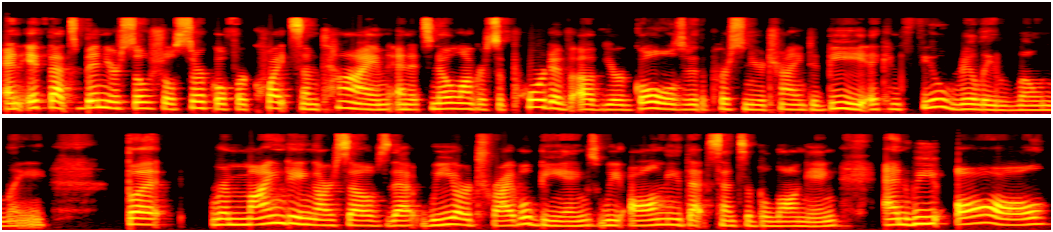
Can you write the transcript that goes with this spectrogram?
And if that's been your social circle for quite some time and it's no longer supportive of your goals or the person you're trying to be it can feel really lonely. But reminding ourselves that we are tribal beings we all need that sense of belonging and we all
